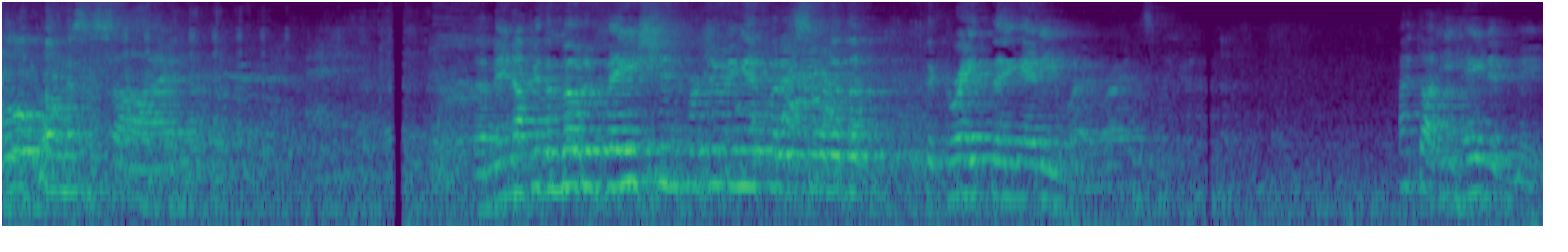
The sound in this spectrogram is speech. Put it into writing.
little bonus aside. That may not be the motivation for doing it, but it's sort of the, the great thing anyway, right? Like, I thought he hated me.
